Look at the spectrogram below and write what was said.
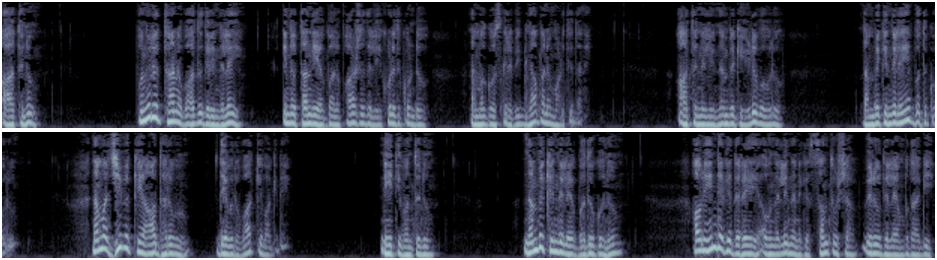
ಆತನು ಪುನರುತ್ಥಾನವಾದುದರಿಂದಲೇ ಇಂದು ತಂದೆಯ ಬಲಪಾರ್ಶ್ವದಲ್ಲಿ ಕುಳಿತುಕೊಂಡು ನಮಗೋಸ್ಕರ ವಿಜ್ಞಾಪನೆ ಮಾಡುತ್ತಿದ್ದಾನೆ. ಆತನಲ್ಲಿ ನಂಬಿಕೆ ಇಡುವವರು ನಂಬಿಕೆಯಿಂದಲೇ ಬದುಕುವರು. ನಮ್ಮ ಜೀವಕ್ಕೆ ಆಧಾರವು ದೇವರ ವಾಕ್ಯವಾಗಿದೆ. ನೀತಿವಂತನು ನಂಬಿಕೆಯಿಂದಲೇ ಬದುಕುನು ಅವನು ಹಿಂದೆಗೆದರೆ ಅವನಲ್ಲಿ ನನಗೆ ಸಂತೋಷವಿರುವುದಿಲ್ಲ ಎಂಬುದಾಗಿ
